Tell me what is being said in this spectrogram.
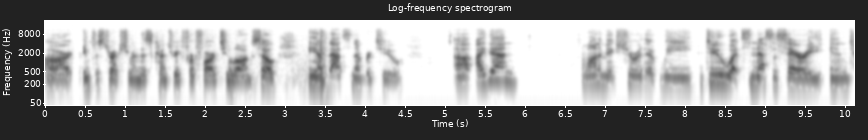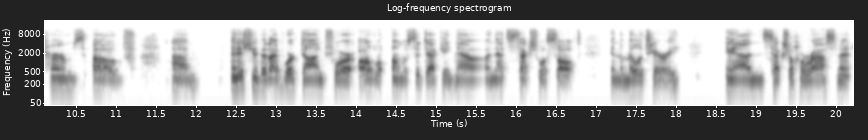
our infrastructure in this country for far too long. So, you know, that's number two. Uh, I then want to make sure that we do what's necessary in terms of um, an issue that I've worked on for all, almost a decade now, and that's sexual assault in the military and sexual harassment.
